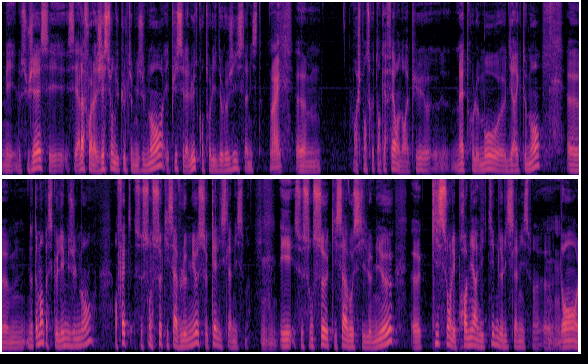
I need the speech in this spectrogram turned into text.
mais le sujet, c'est à la fois la gestion du culte musulman, et puis c'est la lutte contre l'idéologie islamiste. Moi, je pense que tant qu'à faire, on aurait pu euh, mettre le mot euh, directement, euh, notamment parce que les musulmans, en fait, ce sont ceux qui savent le mieux ce qu'est l'islamisme. Mhm. Et ce sont ceux qui savent aussi le mieux qui sont les premières victimes de l'islamisme, mhm. dans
